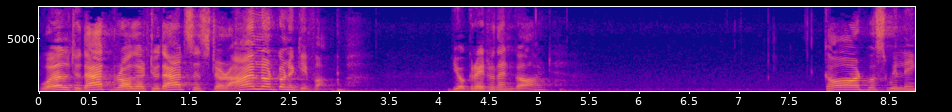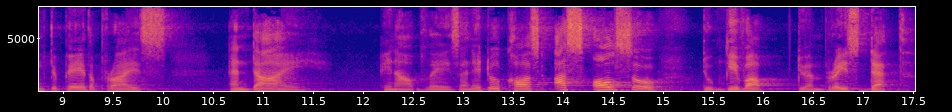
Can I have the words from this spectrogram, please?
well, to that brother, to that sister, I'm not going to give up? You're greater than God? God was willing to pay the price and die in our place. And it will cost us also to give up, to embrace death,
